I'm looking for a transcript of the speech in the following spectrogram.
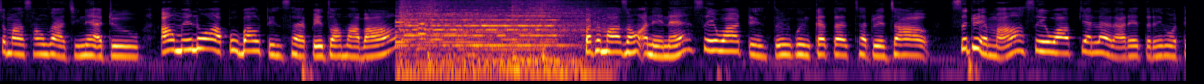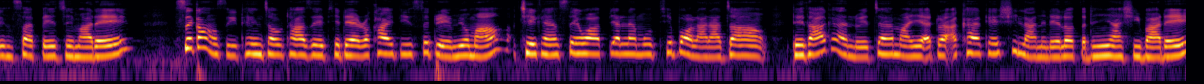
ကျမဆောင်းစာကြီးနဲ့အတူအောင်မင်းတို့ကပူပေါက်တင်ဆက်ပေးသွားမှာပါပထမဆုံးအနေနဲ့စေဝါတင်သွင်းခွင့်ကတ်သက်ချက်တွေကြောင့်စစ်တွေမှာစေဝါပြက်လက်လာတဲ့တရင်ကိုတင်ဆက်ပေးခြင်းပါတယ် စစ်ကောင်စီထိန်းချုပ်ထားစေဖြစ်တဲ့ရခိုင်ပြည်စစ်တွေမျိုးမှာအခြေခံစေဝါပြက်လက်မှုဖြစ်ပေါ်လာတာကြောင့်ဒေသခံတွေကျန်းမာရေးအတွက်အခက်အခဲရှိလာနေတယ်လို့သတင်းရရှိပါတယ်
